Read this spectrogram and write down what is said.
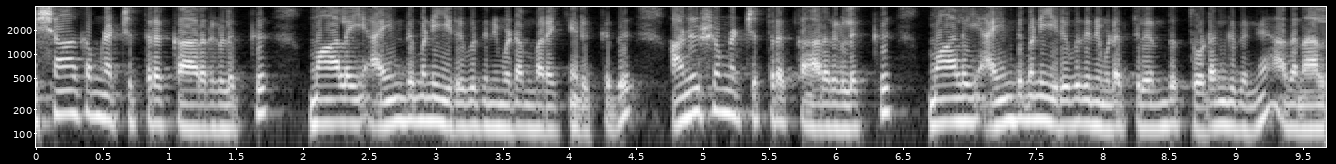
விஷாகம் நட்சத்திரக்காரர்களுக்கு மாலை ஐந்து மணி இருபது நிமிடம் வரைக்கும் இருக்குது. அனுஷம் நட்சத்திரக்காரர்களுக்கு மாலை ஐந்து மணி இருபது நிமிடத்திலிருந்து தொடங்குதுங்க. அதனால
